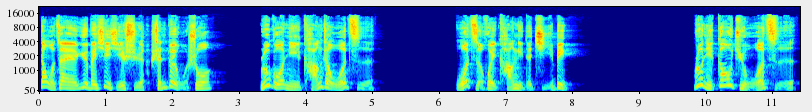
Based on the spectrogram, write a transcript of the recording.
当我在预备信息时，神对我说。如果你扛着我子，我子会扛你的疾病；若你高举我子，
